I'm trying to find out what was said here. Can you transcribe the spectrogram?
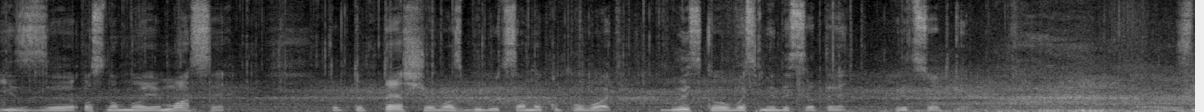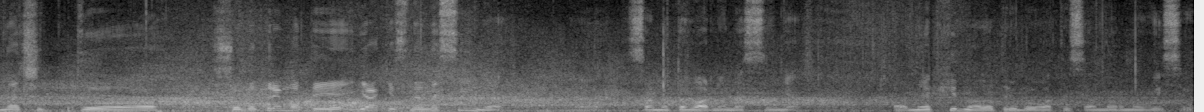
із е, основної маси, тобто те, що вас будуть саме купувати, близько 80%. Значить, е, щоб отримати якісне насіння, е, саме товарне насіння, необхідно дотримуватися норми висіву.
